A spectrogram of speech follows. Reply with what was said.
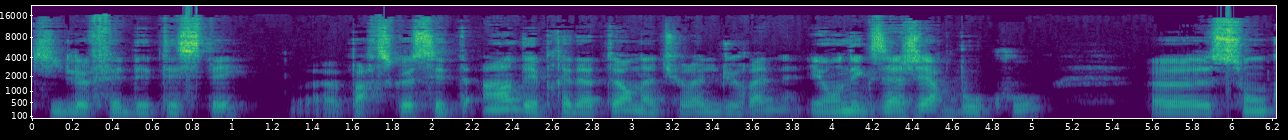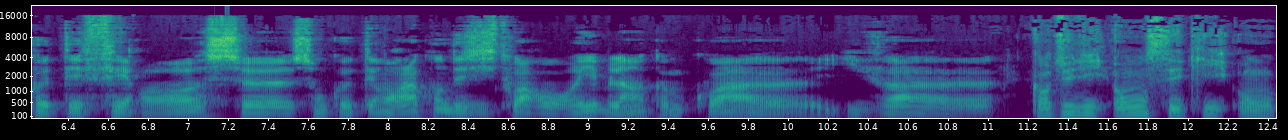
qui le fait détester euh, parce que c'est un des prédateurs naturels du renne. Et on exagère beaucoup euh, son côté féroce, euh, son côté. On raconte des histoires horribles, hein, comme quoi il va. Quand tu dis on, c'est qui on?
